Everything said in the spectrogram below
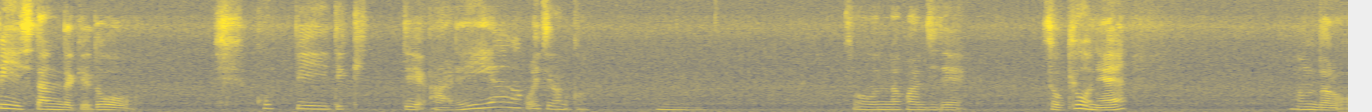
ピーしたんだけどコピーできてあレイヤーがこれ違うのか。うん。そんな感じで。そう今日ねなんだろ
